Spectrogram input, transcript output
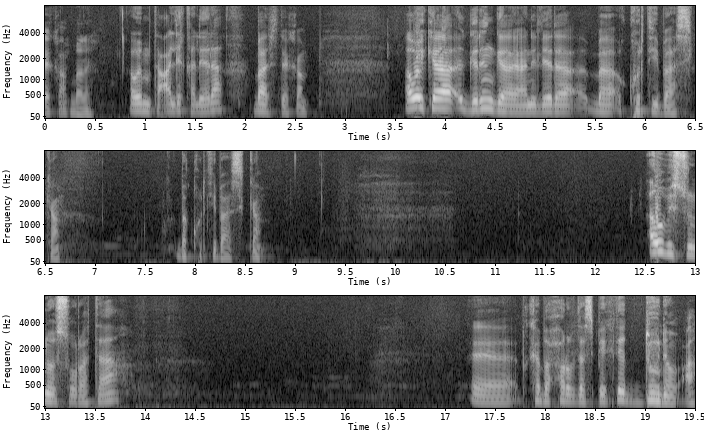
دەکەم. بەڵێ ئەوەی متعلقە لێرە باس دەکەم. ئەوەی کە گرنگە يعني لێرە بە کورتی باسیکەم. کورتی باسیکەم ئەو 29 سوورەتە آه، کە بە حرف دەست پێکرێت دوو نەوعە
